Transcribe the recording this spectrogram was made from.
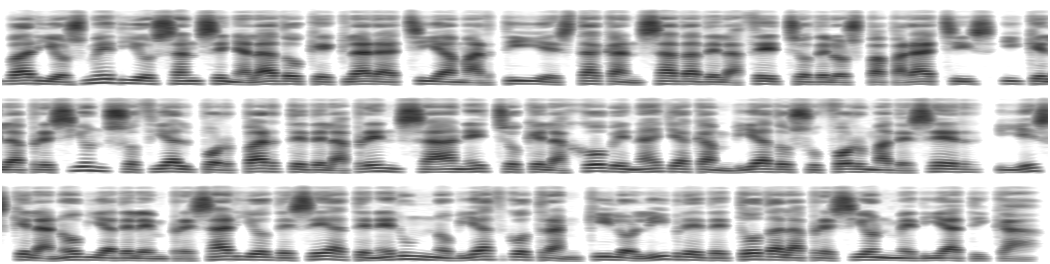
Varios medios han señalado que Clara Chia Martí está cansada del acecho de los paparachis y que la presión social por parte de la prensa han hecho que la joven haya cambiado su forma de ser, y es que la novia del empresario desea tener un noviazgo tranquilo libre de toda la presión mediática.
